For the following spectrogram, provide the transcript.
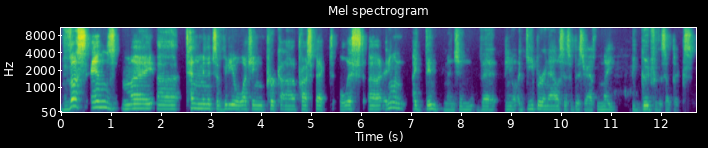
Thus ends my uh, 10 minutes of video watching per uh, prospect list. Uh, anyone I didn't mention that, you know, a deeper analysis of this draft might be good for the Celtics?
